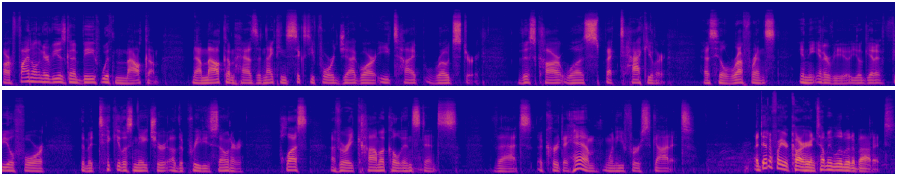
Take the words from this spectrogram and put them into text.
Our final interview is going to be with Malcolm. Now, Malcolm has a 1964 Jaguar E-Type Roadster. This car was spectacular, as he'll reference in the interview. You'll get a feel for the meticulous nature of the previous owner, plus a very comical instance that occurred to him when he first got it. Identify your car here and tell me a little bit about it.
